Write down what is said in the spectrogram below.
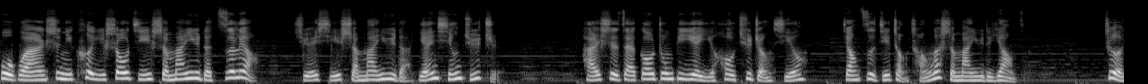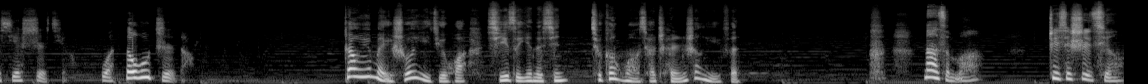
不管是你刻意收集沈曼玉的资料，学习沈曼玉的言行举止，还是在高中毕业以后去整形，将自己整成了沈曼玉的样子，这些事情我都知道。张宇每说一句话，席子嫣的心就更往下沉上一分。那怎么？这些事情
